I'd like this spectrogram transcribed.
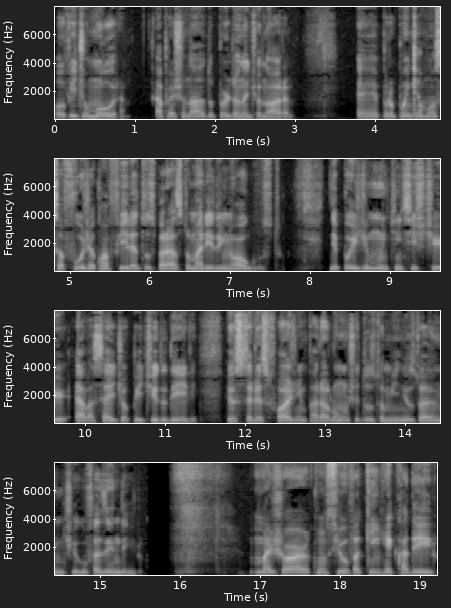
Ovidio Moura, apaixonado por Dona Dionora, é, propõe que a moça fuja com a filha dos braços do marido em Augusto. Depois de muito insistir, ela cede ao pedido dele e os três fogem para longe dos domínios do antigo fazendeiro. Major Consilva Kim Recadeiro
